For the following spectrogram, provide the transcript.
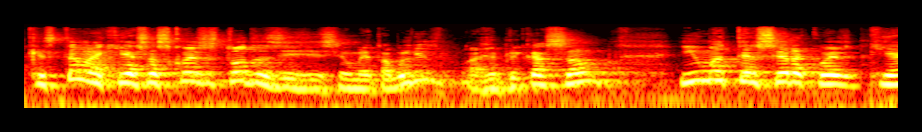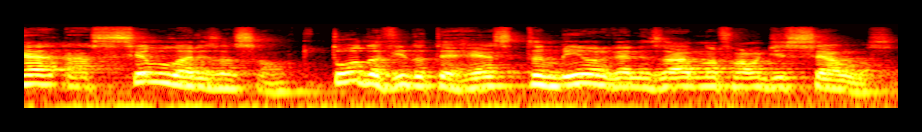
A questão é que essas coisas todas existem, o metabolismo, a replicação e uma terceira coisa que é a celularização. Toda a vida terrestre também é organizada na forma de células.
